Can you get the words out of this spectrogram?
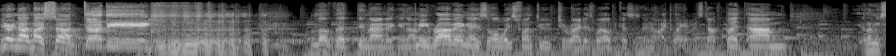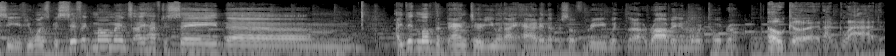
you're not my son, Daddy. Love that dynamic, you know. I mean, Robin is always fun to, to write as well because I know I play him and stuff. But um, let me see. If you want specific moments, I have to say the. um, I did love the banter you and I had in episode three with uh, Robin and Lord Cobra. Oh, good. I'm glad.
